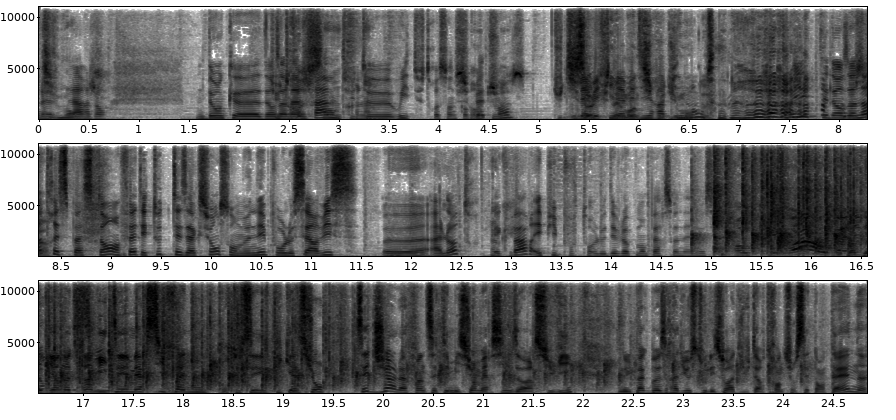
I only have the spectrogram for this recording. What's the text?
l'argent. Donc, euh, dans Tu un te ashram, recentres, tu te, oui, tu te autre complètement. Tu t'isoles il finalement un petit peu du monde. Oui, tu es dans un autre espace-temps en fait, et toutes tes actions sont menées pour le service euh, à l'autre quelque Ok. part, et puis pour ton, le développement personnel aussi. Ok, waouh On peut applaudir notre invité. Merci Fanny pour toutes ces explications. C'est déjà la fin de cette émission. Merci de nous avoir suivis. N'oubliez pas que Buzz Radio, c'est tous les soirs à 18h30 sur cette antenne.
